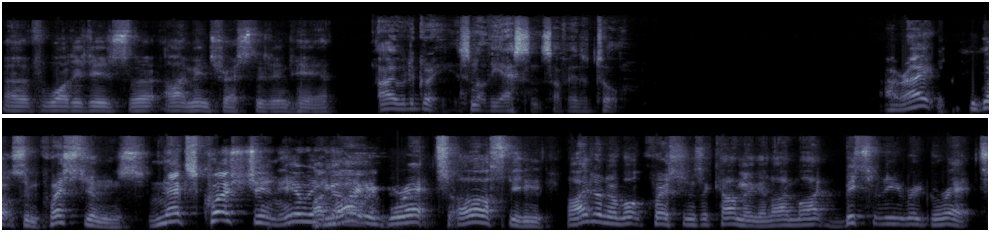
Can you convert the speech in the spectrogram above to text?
of what it is that I'm interested in here. I would agree. It's not the essence of it at all. All right. We've got some questions. Next question. Here we I go. I might regret asking. I don't know what questions are coming, and I might bitterly regret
